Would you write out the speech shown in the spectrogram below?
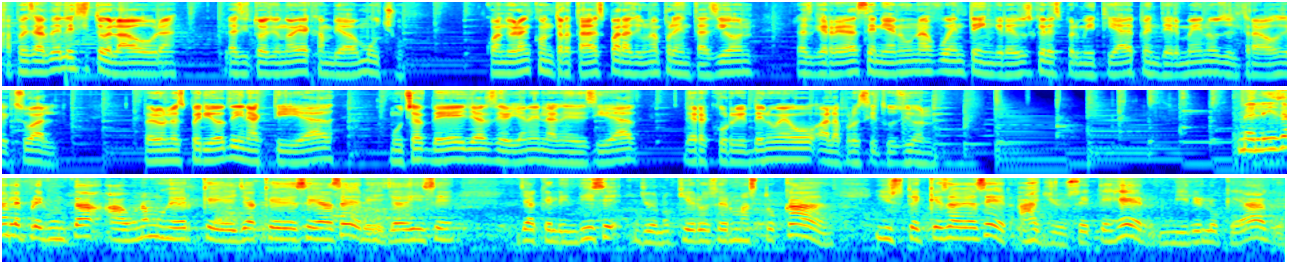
A pesar del éxito de la obra, la situación no había cambiado mucho. Cuando eran contratadas para hacer una presentación, las guerreras tenían una fuente de ingresos que les permitía depender menos del trabajo sexual, pero en los periodos de inactividad, muchas de ellas se veían en la necesidad de recurrir de nuevo a la prostitución. Melissa le pregunta a una mujer que ella qué desea hacer ella dice, Jacqueline dice, yo no quiero ser más tocada. ¿Y usted qué sabe hacer? Ah, yo sé tejer, mire lo que hago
